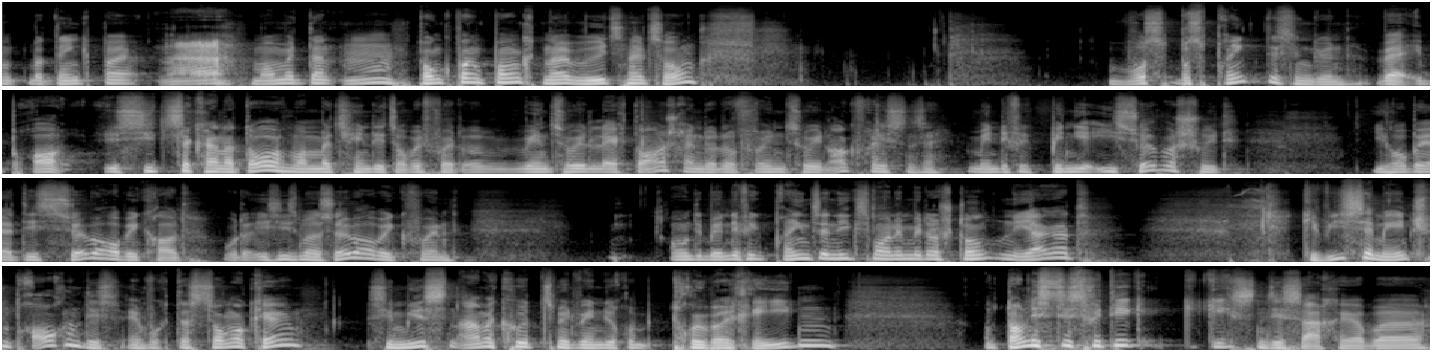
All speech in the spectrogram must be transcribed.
und man denkt mal, na, momentan, mh, hm, Punkt, Punkt, Punkt, nein, will ich jetzt nicht sagen. Was, was bringt das denn? Weil ich, brauch, ich sitze ja keiner da, wenn mir das Handy jetzt abfällt. Wenn soll ich leicht anschreien oder wenn soll ich angefressen sein? Im Endeffekt bin ja ich selber schuld. Ich habe ja das selber abgehauen oder es ist mir selber abgefallen. Und im Endeffekt bringt es ja nichts, wenn ich mich da Stunden ärgert. Gewisse Menschen brauchen das. Einfach das sagen, okay, sie müssen einmal kurz mit wenn drüber reden und dann ist das für die gegessen, die Sache. Aber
